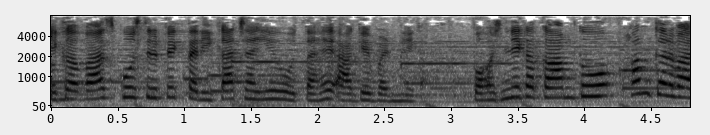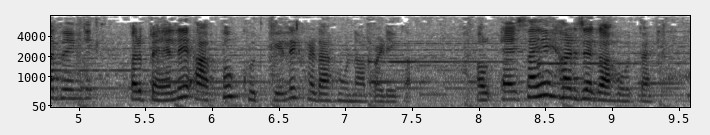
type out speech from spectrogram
एक आवाज़ को सिर्फ़ एक तरीका चाहिए होता है आगे बढ़ने का। पहुँचने का काम तो हम करवा देंगे पर पहले आपको खुद के लिए खड़ा होना पड़ेगा। और ऐसा ही हर जगह होता है।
